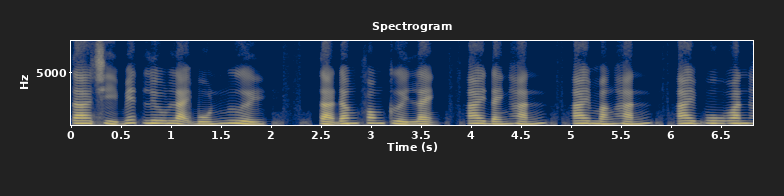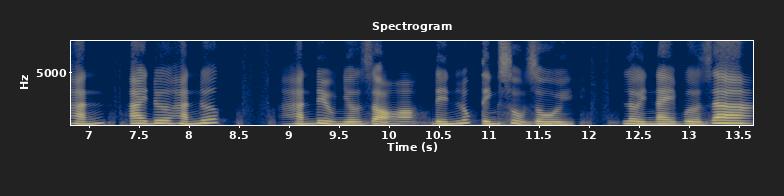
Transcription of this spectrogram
ta chỉ biết lưu lại 4 người. Tả Đăng Phong cười lạnh, ai đánh hắn, ai mắng hắn, ai vu oan hắn, ai đưa hắn nước. Hắn đều nhớ rõ, đến lúc tính sổ rồi. Lời này vừa ra,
